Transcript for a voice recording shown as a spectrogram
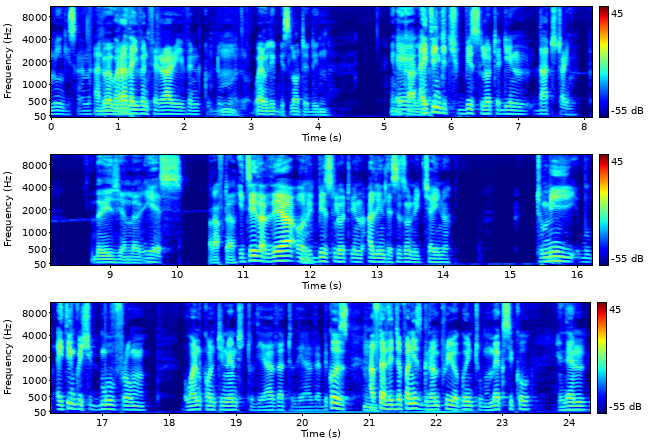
mingi sana. And where Or rather even Ferrari even could do mm, where will it be slotted in? In the uh, calendar. I think it should be slotted in that time. the Asian leg. Yes. But after. It's either there or Mm. it be slotted in early in the season with China. To me, I think we should move from one continent to the other to the other because Mm. after the Japanese Grand Prix, you're going to Mexico and then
